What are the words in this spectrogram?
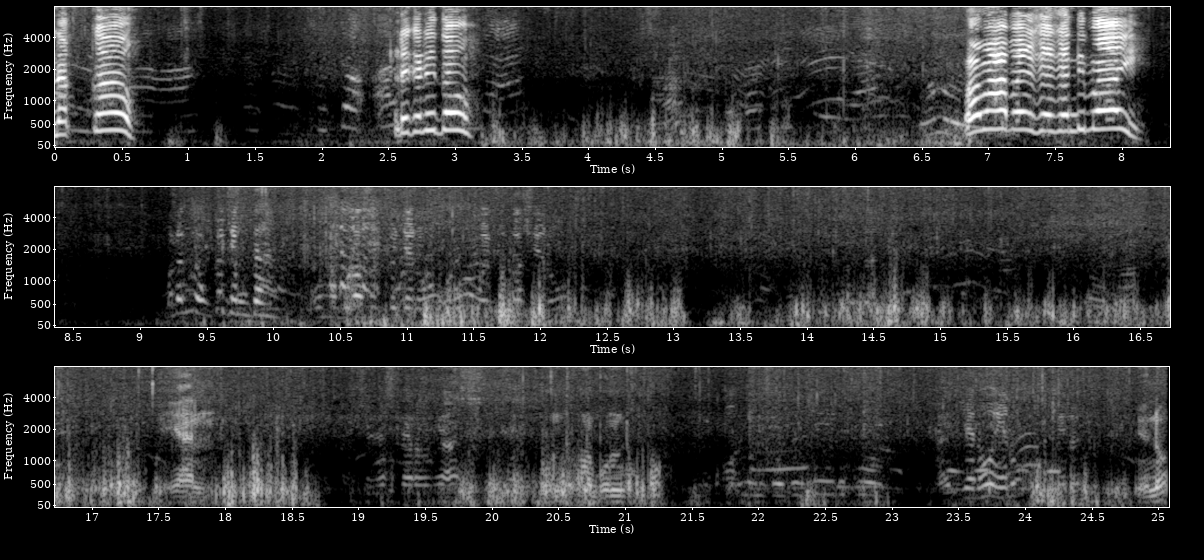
Nako! Halika dito! Mama pa yung Sandy Boy! Malaglag ka dyan, Dan. Kung mabulasot ka dyan, oh. Oh, may butas yan, oh. Ayan. Bundok na bundok to. Yan, o.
